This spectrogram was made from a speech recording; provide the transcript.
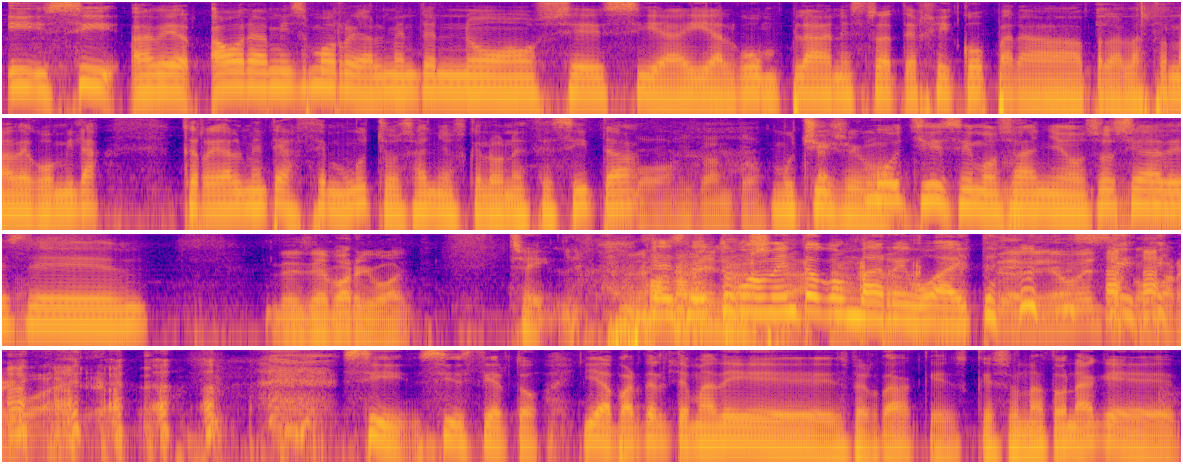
Y sí, a ver, ahora mismo realmente no sé si hay algún plan estratégico para, para la zona de Gomila, que realmente hace muchos años que lo necesita. Buah, y tanto. Muchísimo. Muchísimos años, o sea, desde, Desde Barry White. Sí. desde tu momento con Barry White. Desde mi momento Sí. con Barry White. Sí, sí es cierto. Y aparte el tema de, es verdad, que es, que es una zona que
